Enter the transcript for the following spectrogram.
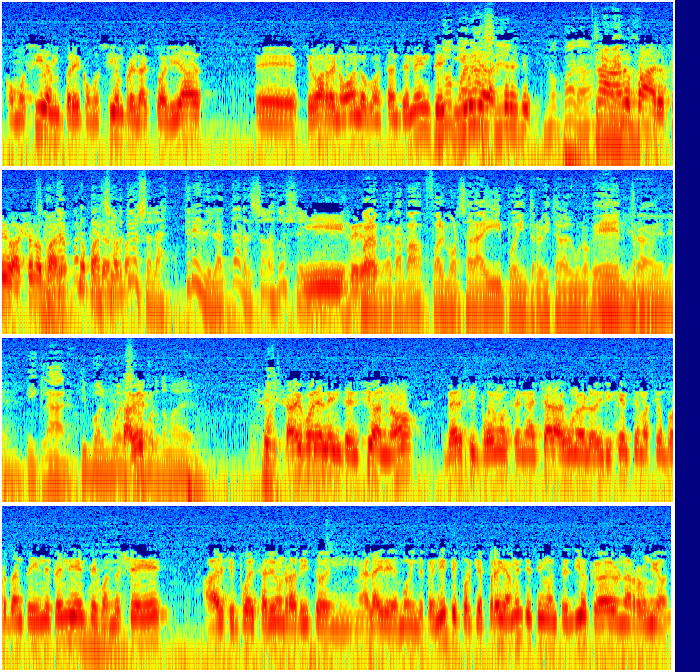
como siempre, como siempre en la actualidad eh, se va renovando constantemente. No y hoy a las parás, ¿eh? tres de- No para. No, no paro, Seba, yo no paro, aparte no paro, el no sorteo paro. es a las 3 de la tarde, son las 12. Sí, pero- Bueno, pero capaz fue a almorzar ahí, puede entrevistar a alguno que entra. nivel, eh. Y claro. Tipo almuerzo ¿Sabés? en Puerto Madero. Sí, ¿Sabés cuál es la intención, no? Ver si podemos enganchar a alguno de los dirigentes más importantes de Independiente cuando llegue, a ver si puede salir un ratito en, al aire de Muy Independiente, porque previamente tengo entendido que va a haber una reunión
